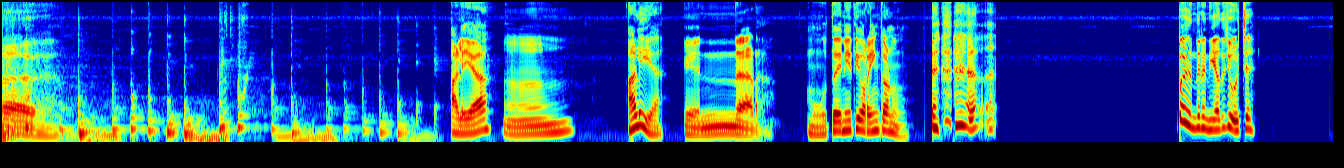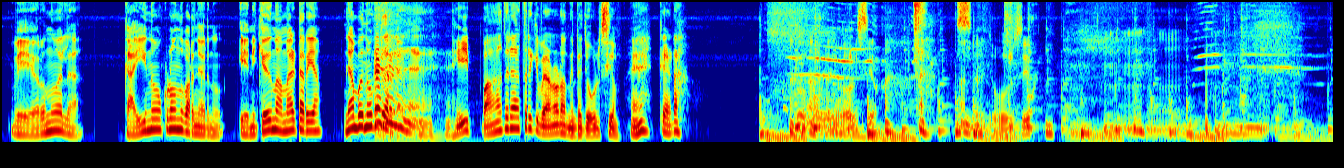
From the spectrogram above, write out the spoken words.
അളിയ. അളിയ? എന്നാടാ? മൂത്ത അനിയത്തി ഉറങ്ങി കാണൂ ഇപ്പൊ എന്തിനാ നീ അത് ചോദിച്ചേ? വേറൊന്നുമല്ല. കൈ നോക്കണമെന്ന് പറഞ്ഞായിരുന്നു. എനിക്കത് നന്നായിട്ടറിയാം. ഞാൻ പോയി നോക്കി ഈ പാതിരാത്രിക്ക് വേണോടാ നിന്റെ ജോത്സ്യം. ഏ കേടാ. ജോത്സ്യം. ജോത്സ്യം.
